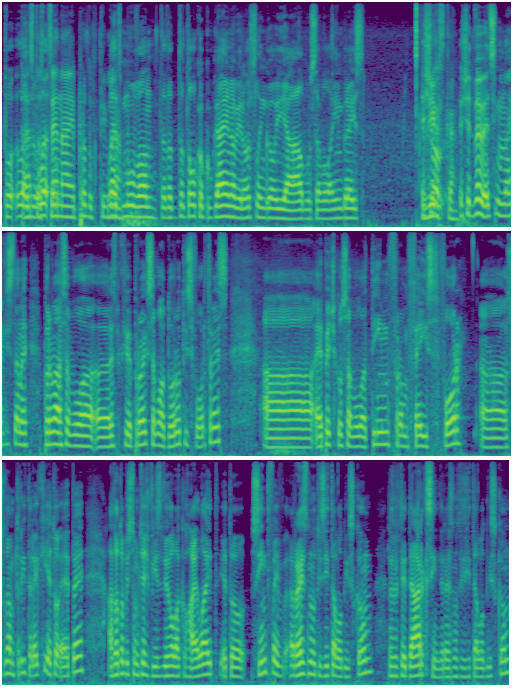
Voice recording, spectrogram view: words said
po, let's, Táto scéna je produktívna. let's move on. To, to, to, toľko ku Gainovi Roslingovi a album sa volá Embrace. Ešte, mám, ešte dve veci mám nachystané. Prvá sa volá, eh, respektíve projekt sa volá Dorothy's Fortress a EPčko sa volá Team from Phase 4. A sú tam tri tracky, je to EP a toto by som tiež vyzdvihol ako highlight. Je to synthwave reznutý s italodiskom, respektíve dark synth reznutý s italodiskom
